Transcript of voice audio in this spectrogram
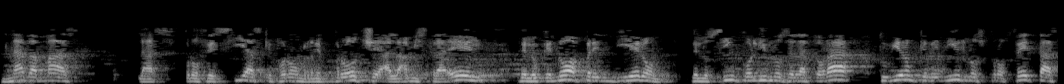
nada más las profecías que fueron reproche al Am Israel, de lo que no aprendieron de los cinco libros de la Torá, tuvieron que venir los profetas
